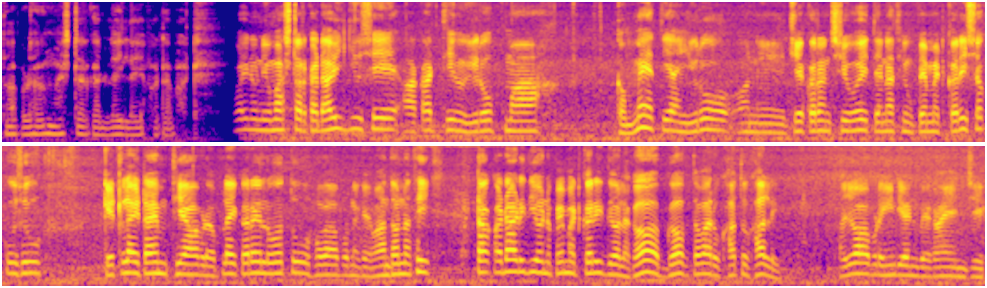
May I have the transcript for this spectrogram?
તો આપણે હવે માસ્ટર કાર્ડ લઈ લઈએ ફટાફટ. ભાઈનું ન્યૂ માસ્ટર કાર્ડ આવી ગયું છે. આ કાર્ડથી હું યુરોપમાં ગમે ત્યાં યુરો અને જે કરન્સી હોય તેનાથી હું પેમેન્ટ કરી શકું છું. કેટલાય ટાઈમથી આપણે અપ્લાય કરેલું હતું. હવે આપણને કંઈ વાંધો નથી. ટક અડાડી દો અને પેમેન્ટ કરી દો. એટલે ગપ ગપ, તમારું ખાતું ખાલી. હજો આપણે ઇન્ડિયન બેંક આઈએનજી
